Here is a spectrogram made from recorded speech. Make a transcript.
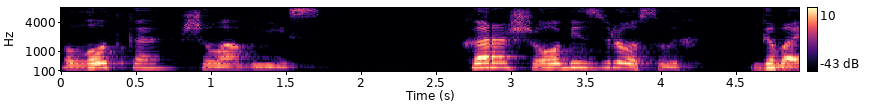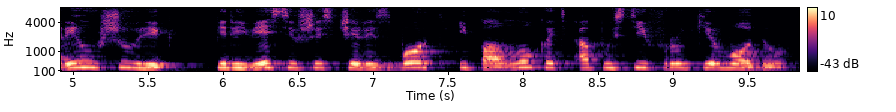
Лодка шла вниз. «Хорошо без взрослых», — говорил Шурик, перевесившись через борт и по локоть опустив руки в воду.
